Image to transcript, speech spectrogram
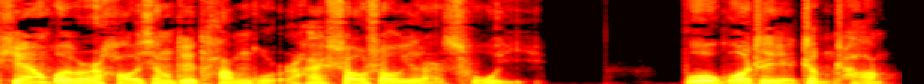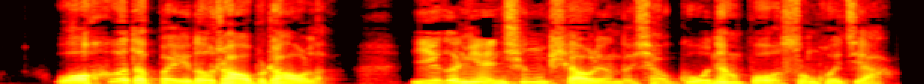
田慧文好像对唐果儿还稍稍有点醋意。不过这也正常，我喝的北都找不着了，一个年轻漂亮的小姑娘把我送回家。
